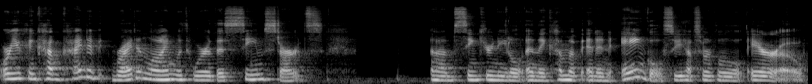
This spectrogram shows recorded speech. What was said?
Or you can come kind of right in line with where the seam starts um, sink your needle and they come up at an angle so you have sort of a little arrow.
